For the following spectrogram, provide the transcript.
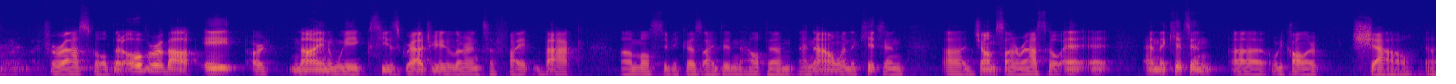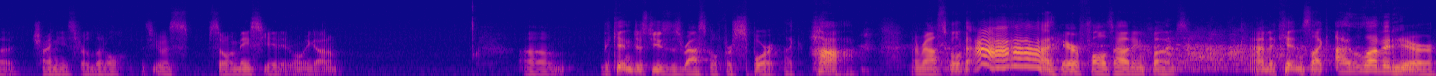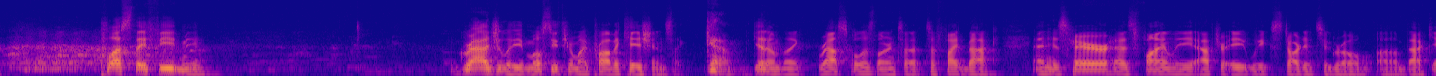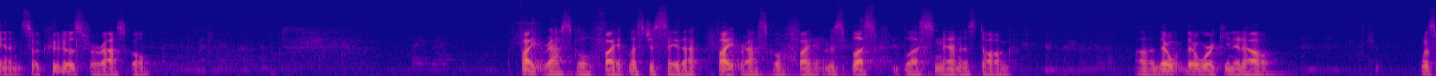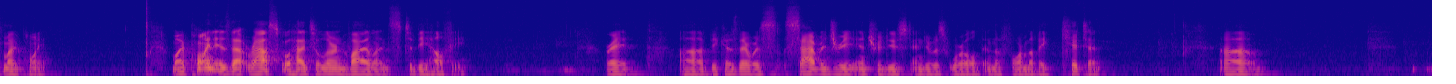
for Rascal. But over about eight or nine weeks, he's gradually learned to fight back, uh, mostly because I didn't help him. And now when the kitten uh, jumps on Rascal, and, and, the kitten, uh, we call her Xiao, uh, Chinese for little, because he was so emaciated when we got him. Um, the kitten just uses Rascal for sport, like ha, and Rascal goes ah, hair falls out in clumps, and the kitten's like, I love it here. Plus they feed me. gradually, mostly through my provocations, like, get him, get him, like, Rascal has learned to, to fight back. And his hair has finally, after eight weeks, started to grow uh, back in. So kudos for Rascal. Fight, Rascal, fight. Let's just say that. Fight, Rascal, fight. Just bless, bless Nana's dog. Uh, they're, they're working it out. What's my point? My point is that Rascal had to learn violence to be healthy, right? Uh, because there was savagery introduced into his world in the form of a kitten. Uh,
